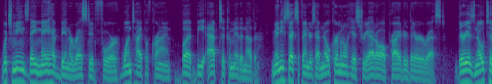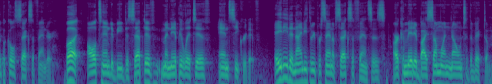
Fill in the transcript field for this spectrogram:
which means they may have been arrested for one type of crime, but be apt to commit another. Many sex offenders have no criminal history at all prior to their arrest. There is no typical sex offender but all tend to be deceptive, manipulative, and secretive. 80 to 93% of sex offenses are committed by someone known to the victim.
